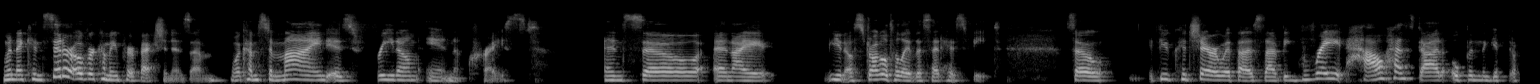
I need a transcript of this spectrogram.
When I consider overcoming perfectionism, what comes to mind is freedom in Christ. And so, and I, you know, struggle to lay this at his feet. So, if you could share with us, that'd be great. How has God opened the gift of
